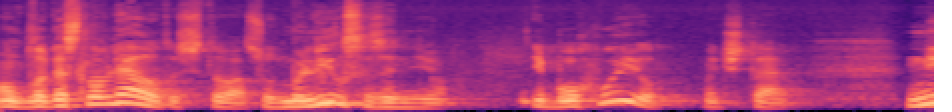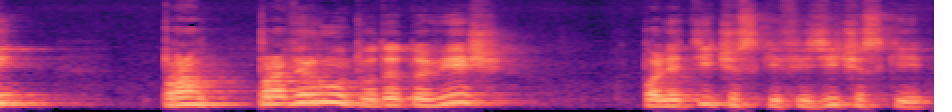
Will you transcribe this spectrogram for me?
Он благословлял эту ситуацию, он молился за нее. И Бог вывел, мы читаем. Не, про, провернуть вот эту вещь политически, физически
